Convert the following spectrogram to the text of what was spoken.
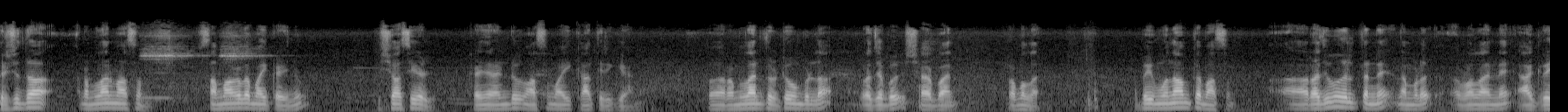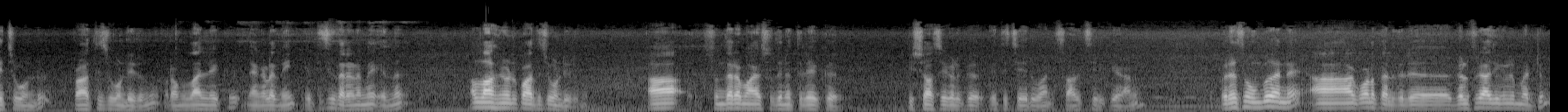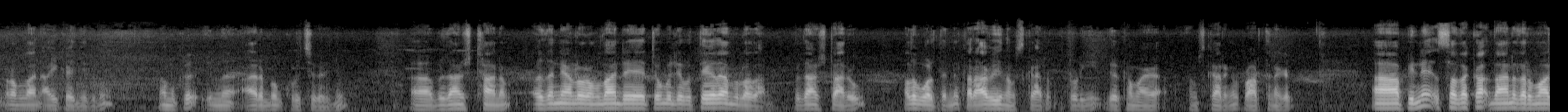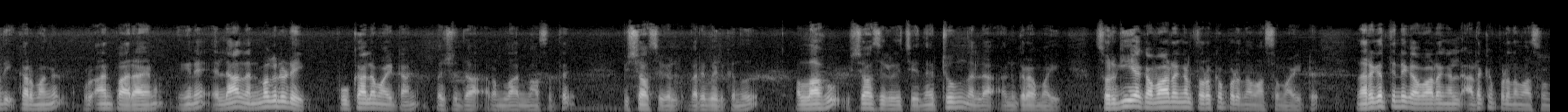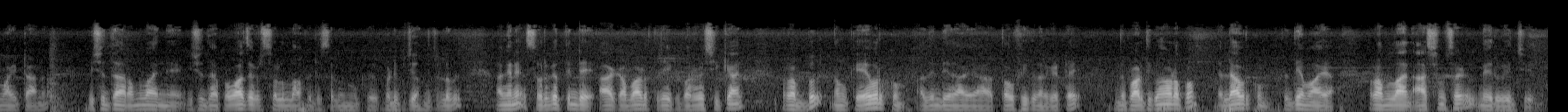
പരിശുദ്ധ റമദാൻ മാസം സമാഗതമായി കഴിഞ്ഞു. വിശ്വാസികൾ കഴിഞ്ഞ രണ്ട് മാസമായി കാത്തിരിക്കുകയാണ്. റമദാൻ തൊട്ട് മുമ്പുള്ള റജബ് ഷാബാൻ റമദാൻ. അപ്പോൾ ഈ മൂന്നാമത്തെ മാസം റജബ് മുതൽ തന്നെ നമ്മൾ റമദാനെ ആഗ്രഹിച്ചുകൊണ്ട് പ്രാർത്ഥിച്ചു കൊണ്ടിരുന്നു റമദാനിലേക്ക് ഞങ്ങളെ നീ എത്തിച്ചു തരണമേ എന്ന് അള്ളാഹുവിനോട് പ്രാർത്ഥിച്ചു കൊണ്ടിരുന്നു ആ സുന്ദരമായ സുദിനത്തിലേക്ക് വിശ്വാസികൾക്ക് എത്തിച്ചേരുവാൻ സാധിച്ചിരിക്കുകയാണ്. ഒരു ദിവസം മുമ്പ് തന്നെ ആഗോളതലത്തിൽ ഗൾഫ് രാജ്യങ്ങളിലും മറ്റും റമദാൻ ആയിക്കഴിഞ്ഞിരുന്നു നമുക്ക് ഇന്ന് ആരംഭം കുറിച്ച് കഴിഞ്ഞു. വ്രതാനുഷ്ഠാനം അത് തന്നെയാണല്ലോ റമദാന്റെ ഏറ്റവും വലിയ പ്രത്യേകത എന്നുള്ളതാണ്. വ്രതാനുഷ്ഠാനവും അതുപോലെ തന്നെ തറാവി നമസ്കാരം തുടങ്ങി ദീർഘമായ നമസ്കാരങ്ങൾ പ്രാർത്ഥനകൾ. പിന്നെ സതക്ക ദാനധർമാദി കർമ്മങ്ങൾ ഖുർആൻ പാരായണം ഇങ്ങനെ എല്ലാ നന്മകളുടെയും പൂക്കാലമായിട്ടാണ് പരിശുദ്ധ റമദാൻ മാസത്തെ വിശ്വാസികൾ വരവേൽക്കുന്നത്. അള്ളാഹു വിശ്വാസികൾക്ക് ചെയ്യുന്ന ഏറ്റവും നല്ല അനുഗ്രഹമായി സ്വർഗീയ കവാടങ്ങൾ തുറക്കപ്പെടുന്ന മാസമായിട്ട് നരകത്തിന്റെ കവാടങ്ങൾ അടക്കപ്പെടുന്ന മാസമായിട്ടാണ് വിശുദ്ധ റമദാനെ വിശുദ്ധ പ്രവാചകർ സല്ലാഹു അലൈഹി വസല്ലം നമുക്ക് പഠിപ്പിച്ചു തന്നിട്ടുള്ളത്. അങ്ങനെ സ്വർഗത്തിന്റെ ആ കവാടത്തിലേക്ക് പ്രവേശിക്കാൻ റബ്ബ് നമുക്ക് ഏവർക്കും അതിന്റേതായ തൗഫീക്ക് നൽകട്ടെ എന്ന് പ്രാർത്ഥിക്കുന്നതോടൊപ്പം എല്ലാവർക്കും ഹൃദ്യമായ റംലാൻ ആശംസകൾ നേരുകയും ചെയ്യുന്നു.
